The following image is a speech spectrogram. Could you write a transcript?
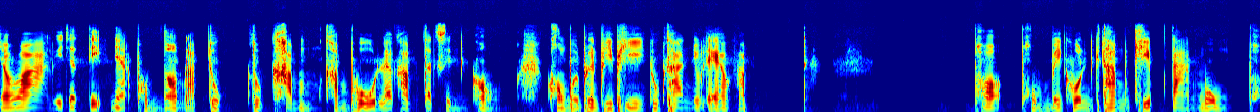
จะว่าหรือจะติเนี่ย ผมน้อมรับทุกทุกคำคำพูดและคำตัดสินของของเพื่อนๆพี่ๆทุกท่านอยู่แล้วครับ เพราะผมเป็นคนทำคลิปต่างมุม ผ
